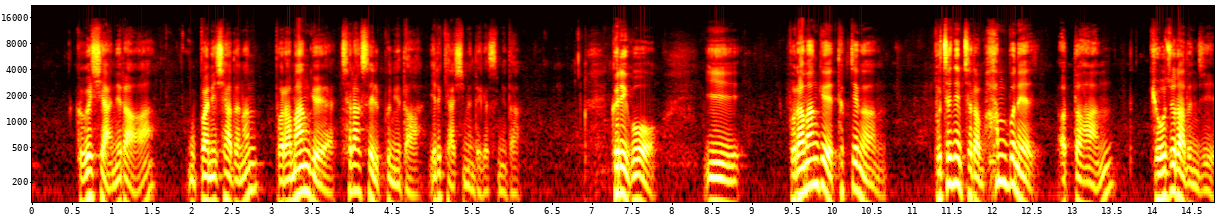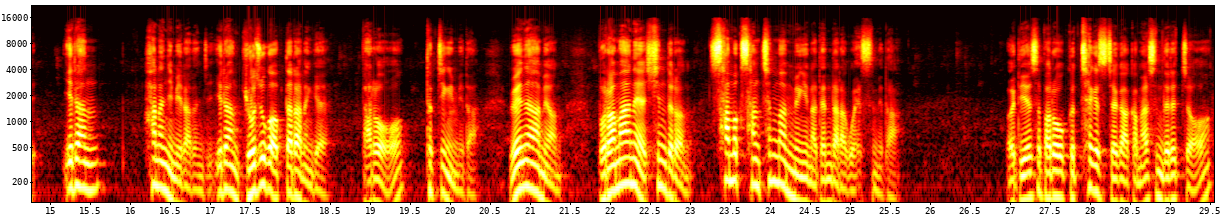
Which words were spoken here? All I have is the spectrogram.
그것이 아니라 우파니시아드는 브라만교의 철학서일 뿐이다. 이렇게 하시면 되겠습니다. 그리고 이 브라만교의 특징은 부처님처럼 한 분의 어떠한 교주라든지 이러한 하나님이라든지 이러한 교주가 없다라는 게 바로 특징입니다. 왜냐하면 브라만의 신들은 3억 3천만 명이나 된다라고 했습니다. 어디에서 바로 그 책에서 제가 아까 말씀드렸죠.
